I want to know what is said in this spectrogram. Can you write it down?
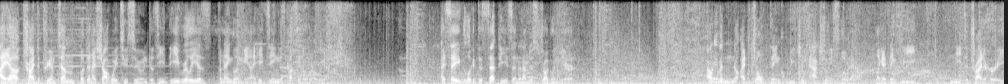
I, uh, tried to preempt him, but then I shot way too soon, because he, he really is finagling me, and I hate seeing this cutscene over and over again. I say, look at this set piece, and then I'm just struggling here. I don't even know. I don't think we can actually slow down. Like, I think we need to try to hurry.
